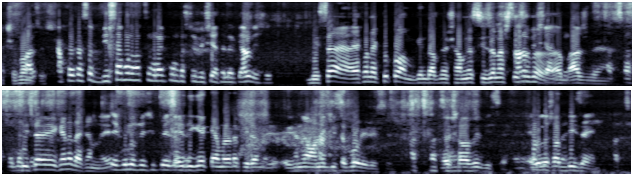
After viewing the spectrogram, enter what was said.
একশো পঞ্চাশ। আপনার কাছে বিসা মনে হচ্ছে মনে হয় পঞ্চাশটির বেশি আছে নাকি আরও বেশি? ভিসা এখন একটু কম কিন্তু আপনার সামনে সিজন আসতেছে তো আসবে। আচ্ছা আচ্ছা। ভিসা এখানে দেখান না এগুলো বেশি পেয়ে যাবেন এইদিকে ক্যামেরাটা ফিরান এখানে অনেক ভিসা পড়ে রয়েছে। আচ্ছা আচ্ছা। সবই ভিসা এগুলো সব ডিজাইন আচ্ছা।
